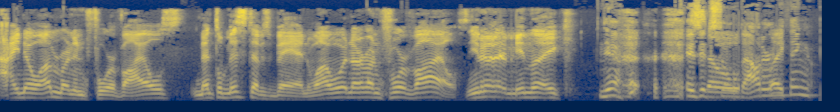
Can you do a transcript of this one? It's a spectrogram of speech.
I know I'm running four vials. Mental missteps banned. Why wouldn't I run four vials? You know what I mean? Like, Yeah. Is it So, sold out or like, anything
